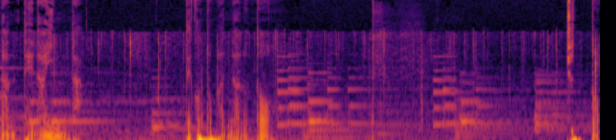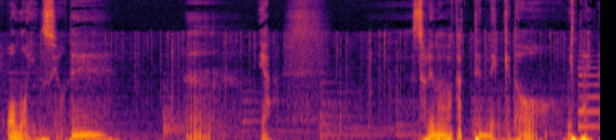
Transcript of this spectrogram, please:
なんてないんだって言葉になると、ちょっと重いんすよね。うん。いや、それは分かってんねんけど、みたいな。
